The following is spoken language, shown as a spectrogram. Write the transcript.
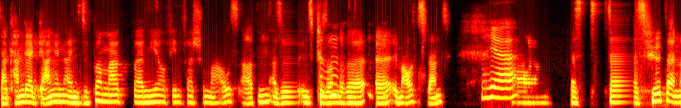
Da kann der Gang in einen Supermarkt bei mir auf jeden Fall schon mal ausarten, also insbesondere mhm. äh, im Ausland. Ja. Ähm, das, das führt dann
